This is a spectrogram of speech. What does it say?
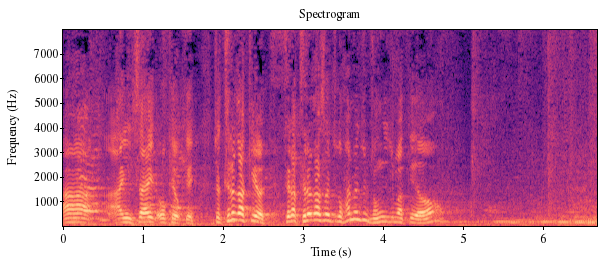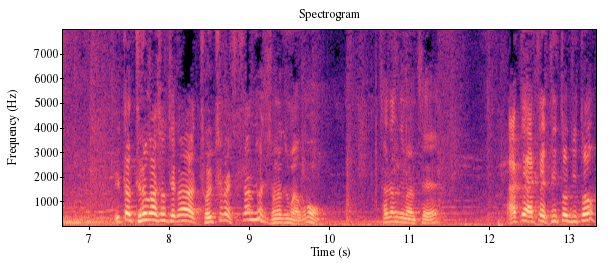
아, 아, inside? Okay, okay. 저 들어갈게요. 제가 들어가서 지금 화면 좀 정리 좀 할게요. 일단 들어가서 제가 절차가 있어. 사장님한테 전화 좀 하고, 사장님한테. 아떼, 아떼, 디토, 디토?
